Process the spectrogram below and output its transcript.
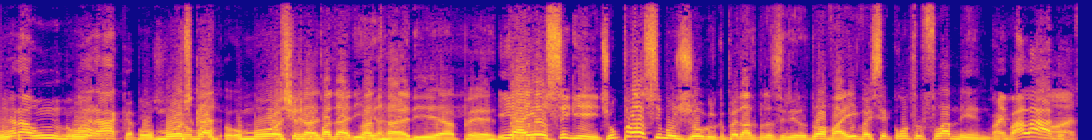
o, Era um no o- Maraca, O bicho. mosca, o mosca Mosca de padaria. padaria perdeu. E aí é o seguinte, o próximo jogo do Campeonato Brasileiro do Havaí vai ser contra o Flamengo. Vai embalado.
